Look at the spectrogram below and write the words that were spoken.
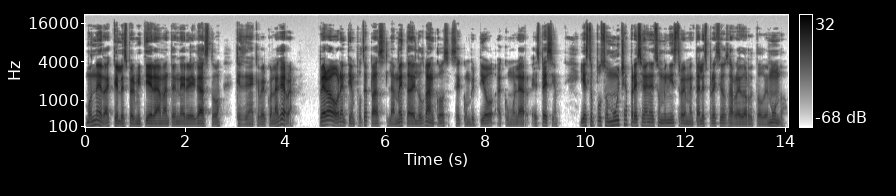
moneda que les permitiera mantener el gasto que tenía que ver con la guerra. Pero ahora, en tiempos de paz, la meta de los bancos se convirtió a acumular especie y esto puso mucha presión en el suministro de metales preciosos alrededor de todo el mundo.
